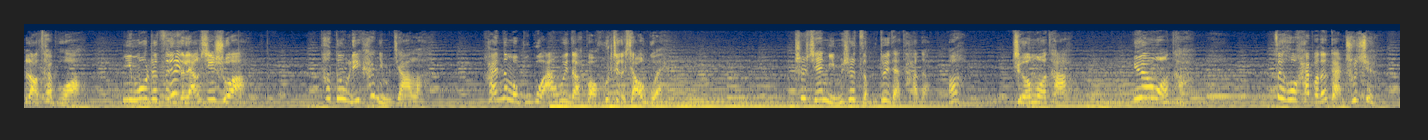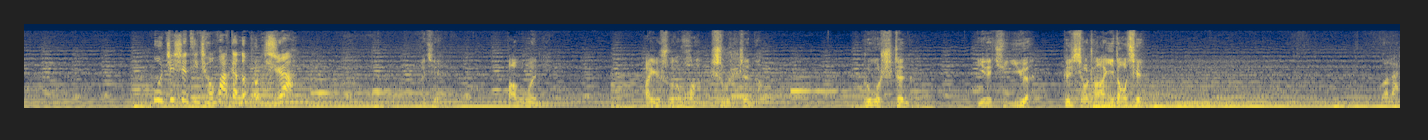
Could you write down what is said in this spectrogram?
老太婆，你摸着自己的良心说，他都离开你们家了，还那么不顾安危的保护这个小鬼。之前你们是怎么对待他的啊？折磨他，冤枉他，最后还把他赶出去。我真是替程化感到不值啊！安琪，爸爸问你，阿姨说的话是不是真的？如果是真的，你得去医院。跟小程阿姨道歉。过来，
